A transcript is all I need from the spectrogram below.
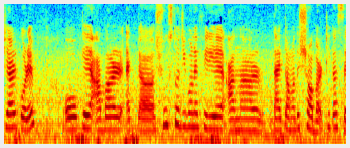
শেয়ার করে ওকে আবার একটা সুস্থ জীবনে ফিরিয়ে আনার দায়িত্ব আমাদের সবার, ঠিক আছে?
